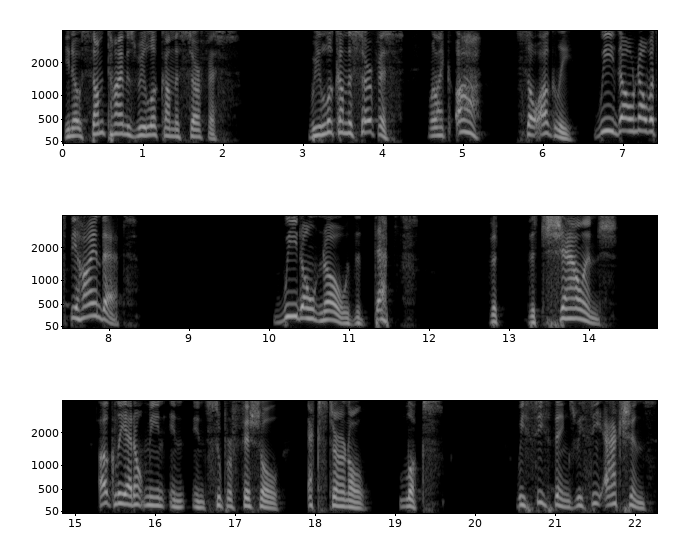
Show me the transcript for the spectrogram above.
You know, sometimes we look on the surface. We look on the surface. We're like, oh, so ugly. We don't know what's behind that. We don't know the depths, the, challenge. Ugly, I don't mean in, in superficial, external looks. We see things, we see actions.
